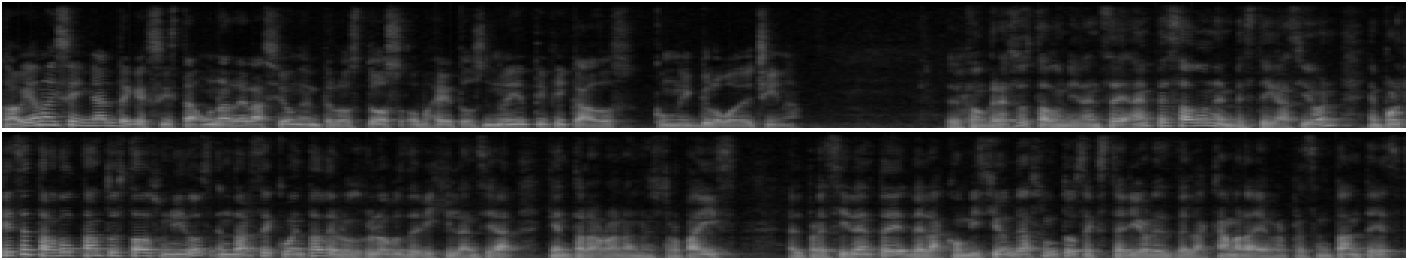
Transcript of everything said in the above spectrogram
Todavía no hay señal de que exista una relación entre los dos objetos no identificados con el globo de China. El Congreso estadounidense ha empezado una investigación en por qué se tardó tanto Estados Unidos en darse cuenta de los globos de vigilancia que entraron a nuestro país. El presidente de la Comisión de Asuntos Exteriores de la Cámara de Representantes,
